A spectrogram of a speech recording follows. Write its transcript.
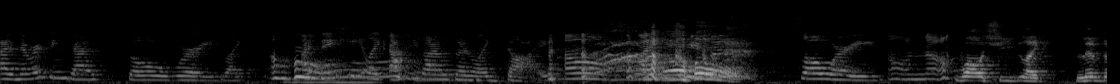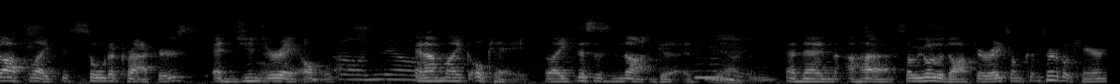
I've never seen Jas so worried. Like Oh. I think he like actually thought I was gonna like die. Oh, Like oh. he was Oh. so worried. oh no. well, she like lived off like soda crackers and ginger oh. ale, Oh no. and I'm like, okay, like this is not good. Mm-hmm. Yeah. And then, uh, so we go to the doctor, right? So I'm concerned about Kiran,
